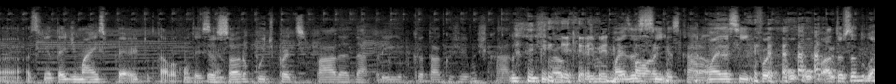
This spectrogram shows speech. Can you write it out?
ah, assim, até de mais perto o que tava acontecendo. Eu só não pude participar da, da briga porque eu tava com o G machucado. meter Mas assim, mas assim, foi, o- o- a torcida do Guarani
